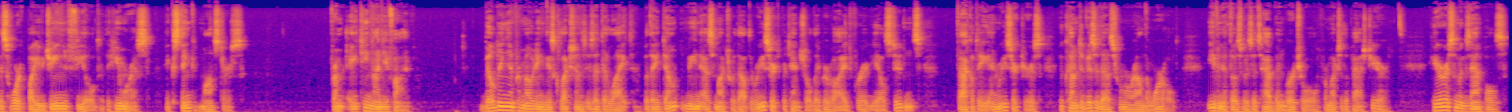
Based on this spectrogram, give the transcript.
this work by Eugene Field, the humorist, Extinct Monsters, from 1895. Building and promoting these collections is a delight, but they don't mean as much without the research potential they provide for Yale students, faculty, and researchers who come to visit us from around the world, even if those visits have been virtual for much of the past year. Here are some examples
